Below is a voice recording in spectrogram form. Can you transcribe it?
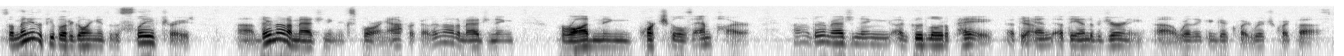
So many of the people that are going into the slave trade, uh, they're not imagining exploring Africa. They're not imagining broadening Portugal's empire. Uh, they're imagining a good load of pay at the Yeah. end at the end of a journey uh, where they can get quite rich quite fast.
